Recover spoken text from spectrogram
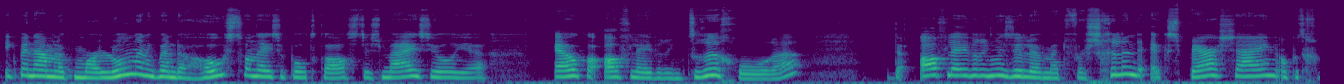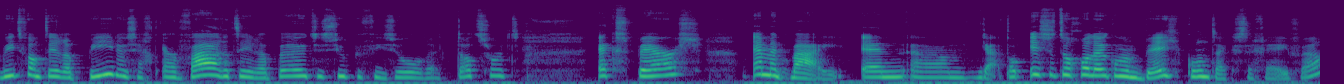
Ik ben namelijk Marlon en ik ben de host van deze podcast. Dus mij zul je elke aflevering terug horen. De afleveringen zullen met verschillende experts zijn op het gebied van therapie. Dus echt ervaren therapeuten, supervisoren, dat soort experts. En met mij. En um, ja, dan is het toch wel leuk om een beetje context te geven.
